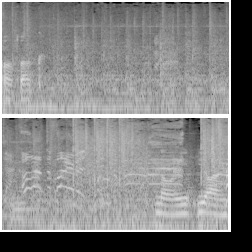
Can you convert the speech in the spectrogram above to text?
Oh fuck. Call out the firemen! No, you, you aren't.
